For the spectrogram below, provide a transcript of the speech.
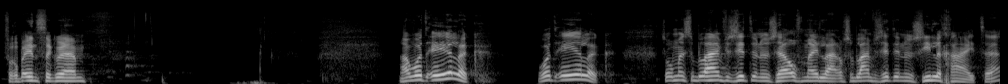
voor op Instagram. Maar word eerlijk. Word eerlijk. Sommige mensen blijven zitten in hun zelfmedelijden of ze blijven zitten in hun zieligheid. Hè?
